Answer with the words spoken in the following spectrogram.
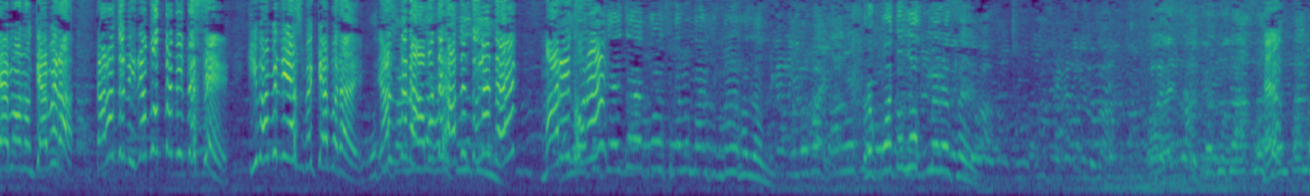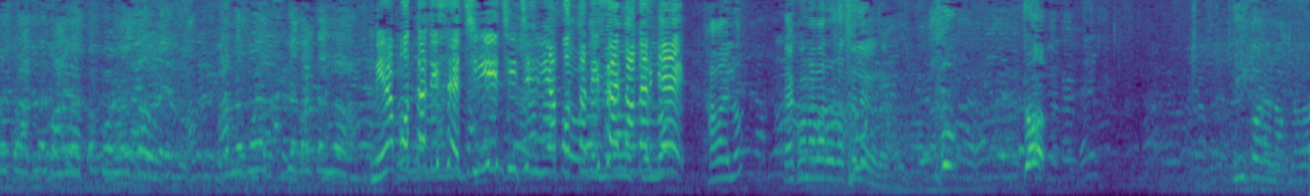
them on camera. তারা তো নিরাপত্তা দিতেছে। কীভাবে নিয়ে আসবে ক্যামেরায়? আসবে না আমাদের হাতে তুলে দেন মারে ধরে। কত লোক মেরেছে? হ্যাঁ? নিরাপত্তা দিছে ছি ছি ছি নিরাপত্তা দিছে তাদেরকে। খাওয়াইলো এখন আবার ওরা চলে গেল। কি করেন আপনারা?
